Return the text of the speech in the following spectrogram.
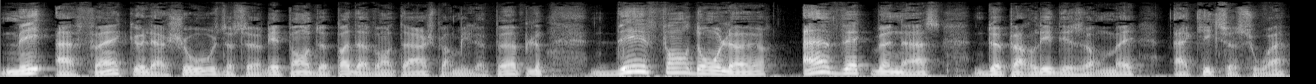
mais afin que la chose ne se répande pas davantage parmi le peuple, défendons-leur avec menace de parler désormais à qui que ce soit,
